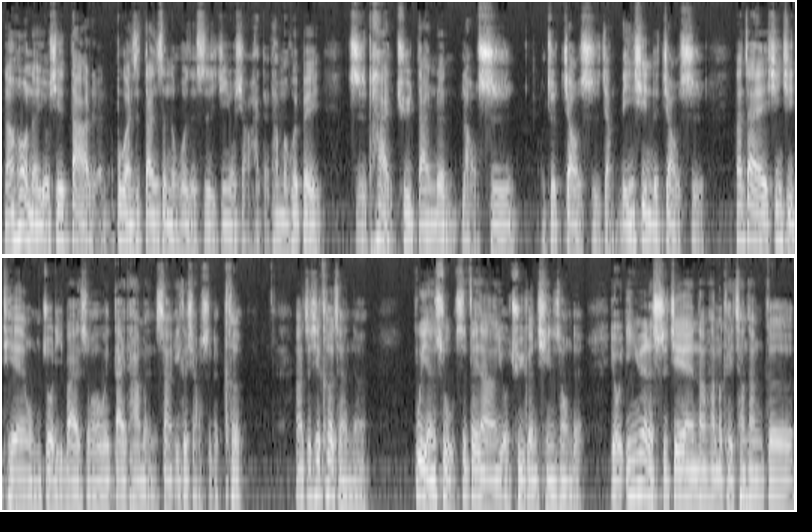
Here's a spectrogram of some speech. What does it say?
然后呢，有些大人不管是单身的或者是已经有小孩的，他们会被指派去担任老师，就教师这样灵性的教师。那在星期天我们做礼拜的时候，会带他们上一个小时的课。那这些课程呢？不严肃，是非常有趣跟轻松的。有音乐的时间，让他们可以唱唱歌，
